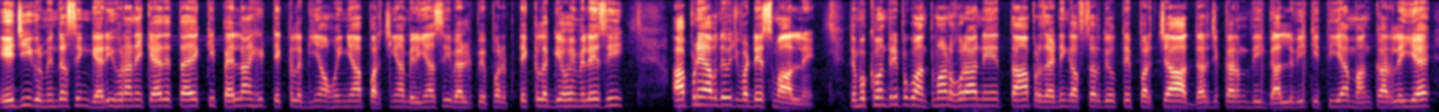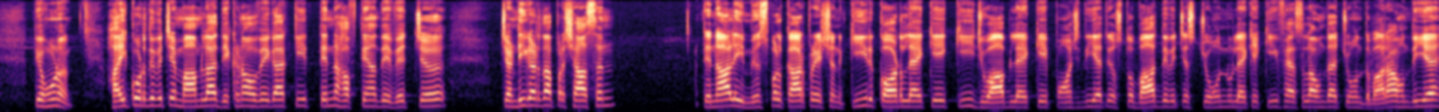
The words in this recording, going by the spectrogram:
ਏਜੀ ਗੁਰਮਿੰਦਰ ਸਿੰਘ ਗੈਰੀ ਹੋਰਾਂ ਨੇ ਕਹਿ ਦਿੱਤਾ ਹੈ ਕਿ ਪਹਿਲਾਂ ਹੀ ਟਿਕ ਲੱਗੀਆਂ ਹੋਈਆਂ ਪਰਚੀਆਂ ਮਿਲੀਆਂ ਸੀ ਵੈਲਟ ਪੇਪਰ ਟਿਕ ਲੱਗੇ ਹੋਏ ਮਿਲੇ ਸੀ। ਆਪਣੇ ਆਪ ਦੇ ਵਿੱਚ ਵੱਡੇ ਸਵਾਲ ਨੇ। ਤੇ ਮੁੱਖ ਮੰਤਰੀ ਭਗਵੰਤ ਮਾਨ ਹੋਰਾਂ ਨੇ ਤਾਂ ਪ੍ਰੈਜ਼ਾਈਡਿੰਗ ਅਫਸਰ ਦੇ ਉੱਤੇ ਪਰਚਾ ਦਰਜ ਕਰਨ ਦੀ ਗੱਲ ਵੀ ਕੀਤੀ ਆ, ਮੰਗ ਕਰ ਲਈ ਹੈ। ਤੇ ਹੁਣ ਹਾਈ ਕੋਰਟ ਦੇ ਵਿੱਚ ਇਹ ਮਾਮਲਾ ਦੇਖਣਾ ਹੋਵੇਗਾ ਕਿ 3 ਹਫ਼ਤਿਆਂ ਦੇ ਵਿੱਚ ਚੰਡੀਗੜ੍ਹ ਦਾ ਪ੍ਰਸ਼ਾਸਨ ਤੇ ਨਾਲ ਹੀ ਮਿਊਨਿਸਪਲ ਕਾਰਪੋਰੇਸ਼ਨ ਕੀ ਰਿਕਾਰਡ ਲੈ ਕੇ ਕੀ ਜਵਾਬ ਲੈ ਕੇ ਪਹੁੰਚਦੀ ਹੈ ਤੇ ਉਸ ਤੋਂ ਬਾਅਦ ਦੇ ਵਿੱਚ ਇਸ ਚੋਣ ਨੂੰ ਲੈ ਕੇ ਕੀ ਫੈਸਲਾ ਹੁੰਦਾ ਹੈ? ਚੋਣ ਦੁਬਾਰਾ ਹੁੰਦੀ ਹੈ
